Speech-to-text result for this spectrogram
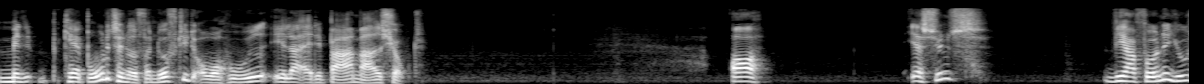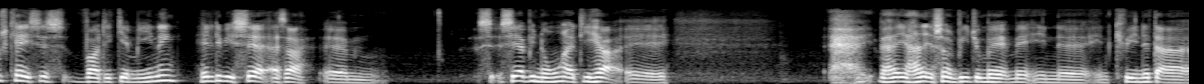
men kan jeg bruge det til noget fornuftigt overhovedet, eller er det bare meget sjovt? Og jeg synes, vi har fundet use cases, hvor det giver mening. Heldigvis ser, altså, øhm, ser vi nogle af de her øh, hvad, jeg havde jeg så en video med, med en, øh, en kvinde, der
